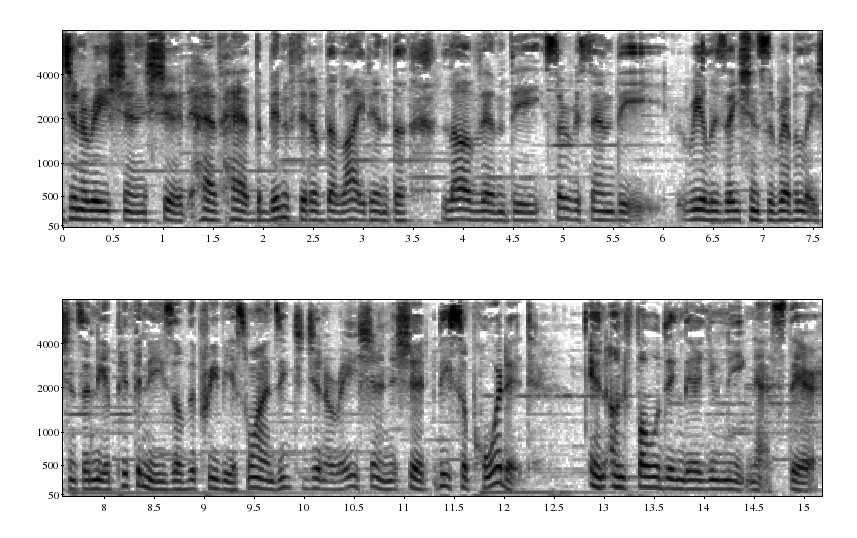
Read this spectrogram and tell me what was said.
generation should have had the benefit of the light and the love and the service and the realizations, the revelations, and the epiphanies of the previous ones. Each generation should be supported in unfolding their uniqueness, their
